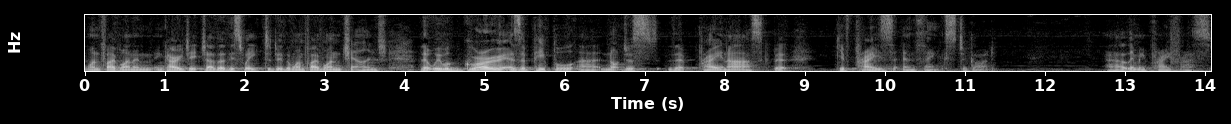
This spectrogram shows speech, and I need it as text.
151 and encourage each other this week to do the 151 challenge that we will grow as a people, uh, not just that pray and ask, but give praise and thanks to God. Uh, let me pray for us.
